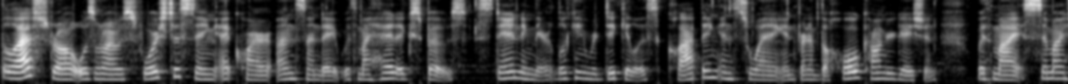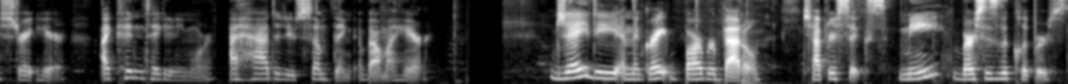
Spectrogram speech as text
The last straw was when I was forced to sing at choir on Sunday with my head exposed, standing there looking ridiculous, clapping and swaying in front of the whole congregation with my semi straight hair. I couldn't take it anymore. I had to do something about my hair. JD and the Great Barber Battle, Chapter 6 Me versus the Clippers.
